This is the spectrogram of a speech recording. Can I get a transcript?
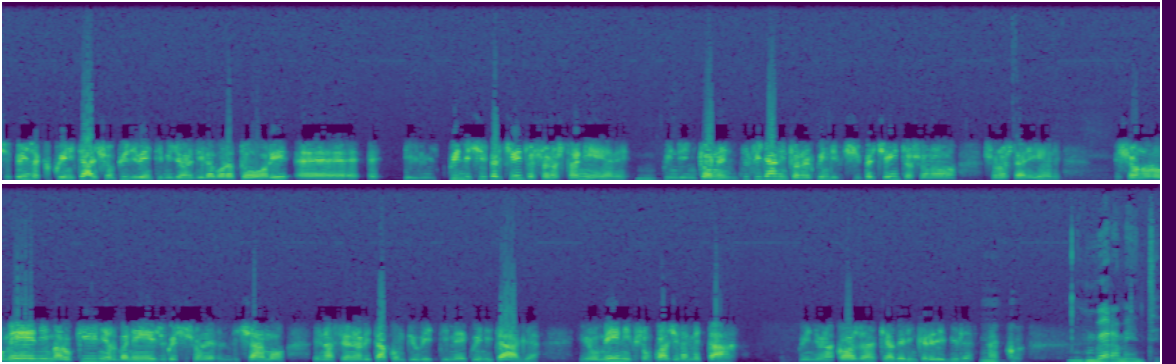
Si pensa che qui in Italia ci sono più di 20 milioni di lavoratori, eh, eh il 15% sono stranieri, mm. quindi intorno, tutti gli anni intorno al 15% sono, sono stranieri. Sono romeni, marocchini, albanesi, queste sono diciamo, le nazionalità con più vittime qui in Italia. I romeni sono quasi la metà, quindi una cosa che ha dell'incredibile. Mm. Ecco. Veramente.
